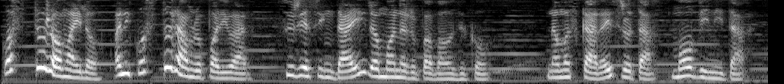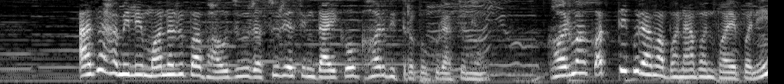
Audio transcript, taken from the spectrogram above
कस्तो रमाइलो अनि कस्तो राम्रो परिवार सूर्य सिंह दाई र मनरूपा भाउजूको। नमस्कार है श्रोता म विनिता। आज हामीले मनरूपा भाउजू र सूर्य सिंह दाईको घरभित्रको कुरा सुन्यौँ। घरमा कति कुरामा भनाभन भए पनि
